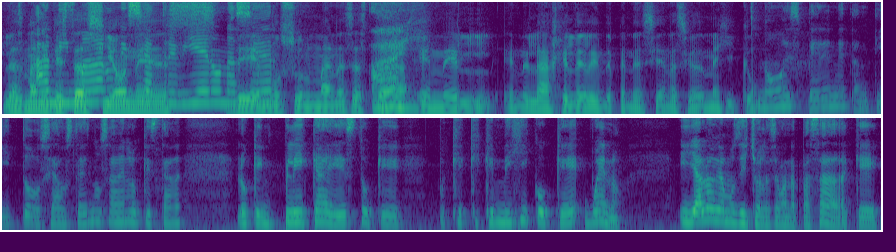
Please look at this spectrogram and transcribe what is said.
Las manifestaciones se atrevieron a de musulmanes hasta en el, en el Ángel de la Independencia en la Ciudad de México. No, espérenme tantito. O sea, ustedes no saben lo que están, lo que implica esto, que, que, que, que México, que, bueno, y ya lo habíamos dicho la semana pasada, que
